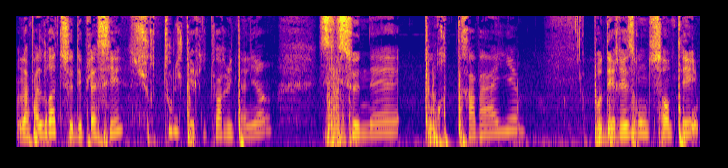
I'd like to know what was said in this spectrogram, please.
On n'a pas le droit de se déplacer sur tout le territoire italien, si ce n'est pour travail, pour des raisons de santé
